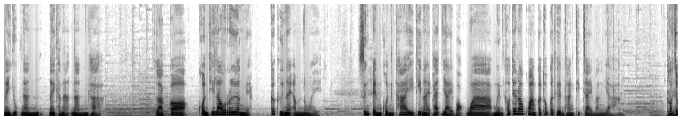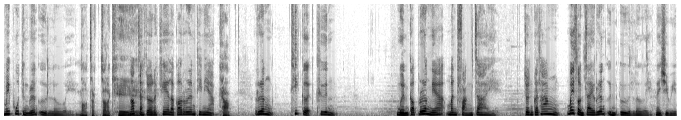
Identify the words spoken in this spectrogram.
ในยุคนั้นในขณะนั้นค่ะ แล้วก็คนที่เล่าเรื่องเนี่ยก็คือนายอำนวย ซึ่งเป็นคนไข้ที่นายแพทย์ใหญ่บอกว่าเหมือนเขาได้รับความกระทบกระเทือนทางจิตใจบางอย่าง เขาจะไม่พูดถึงเรื่องอื่นเลย นอกจากจระเข้นอกจากจระเข้แล้วก็เรื่องที่เนี่ยครับ เรื่องที่เกิดขึ้น เหมือนกับเรื่องนี้มันฝังใจ จนกระทั่งไม่สนใจเรื่องอื่น ๆเลยในชีวิต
